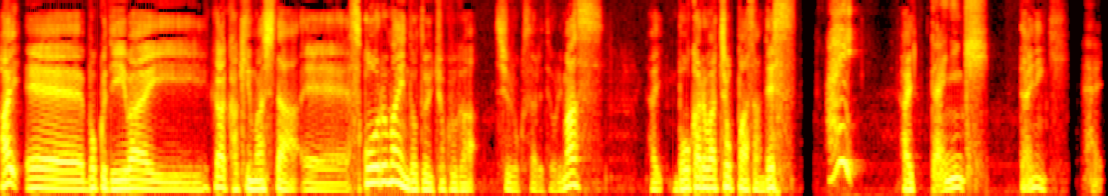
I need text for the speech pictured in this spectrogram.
はい。えー、僕 DY が書きました、えー、スコールマインドという曲が収録されております。はい。ボーカルはチョッパーさんです。はい。はい。大人気。大人気。はい。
